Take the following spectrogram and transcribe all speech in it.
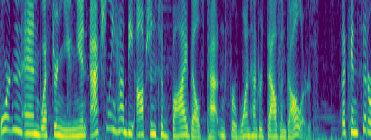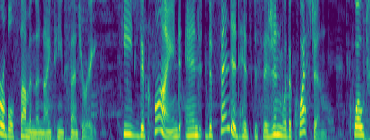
Orton and Western Union actually had the option to buy Bell's patent for $100,000, a considerable sum in the 19th century. He declined and defended his decision with a question. Quote,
